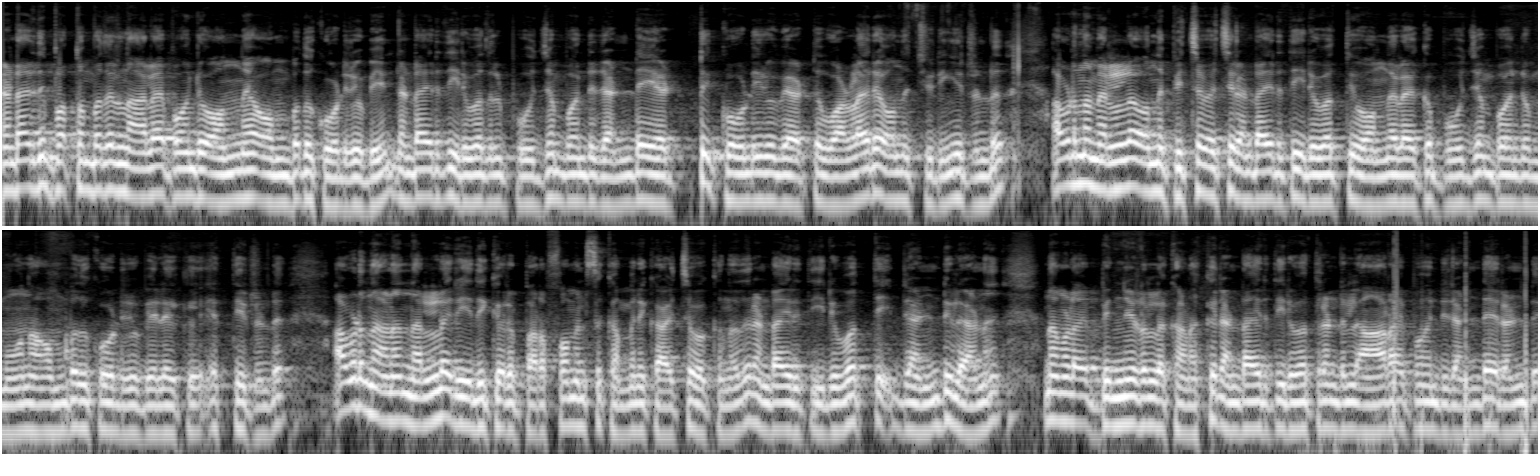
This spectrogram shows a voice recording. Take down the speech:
രണ്ടായിരത്തി പത്തൊമ്പതിൽ നാല് പോയിന്റ് ഒന്ന് ഒമ്പത് കോടി രൂപയും രണ്ടായിരത്തി ഇരുപതിൽ പൂജ്യം പോയിന്റ് രണ്ട് എട്ട് കോടി രൂപയായിട്ട് വളരെ ഒന്ന് ചുരുങ്ങിയിട്ടുണ്ട്. അവിടെ നിന്ന് മെല്ലെ ഒന്ന് പിച്ച വെച്ച് രണ്ടായിരത്തി ഇരുപത്തി ഒന്നിലേക്ക് പൂജ്യം പോയിന്റ് മൂന്ന് ഒമ്പത് കോടി രൂപയിലേക്ക് എത്തിയിട്ടുണ്ട്. അവിടെ നിന്നാണ് നല്ല രീതിക്ക് ഒരു പെർഫോമൻസ് കമ്പനി കാഴ്ചവെക്കുന്നത്. രണ്ടായിരത്തി ഇരുപത്തി രണ്ടിലാണ് നമ്മുടെ പിന്നീടുള്ള കണക്ക്. രണ്ടായിരത്തി ഇരുപത്തിരണ്ടിൽ ആറ് പോയിന്റ് രണ്ട് രണ്ട്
